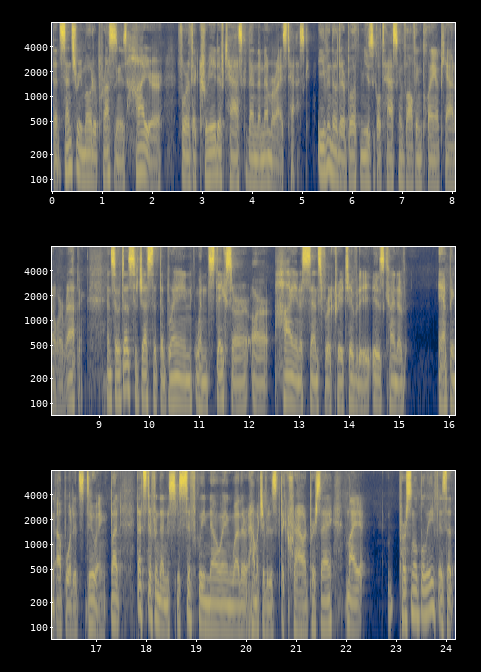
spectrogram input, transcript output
that sensory motor processing is higher for the creative task than the memorized task, even though they're both musical tasks involving playing a piano or rapping. And so it does suggest that the brain, when stakes are, are high in a sense for creativity, is kind of amping up what it's doing. But that's different than specifically knowing whether how much of it is the crowd per se. My personal belief is that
